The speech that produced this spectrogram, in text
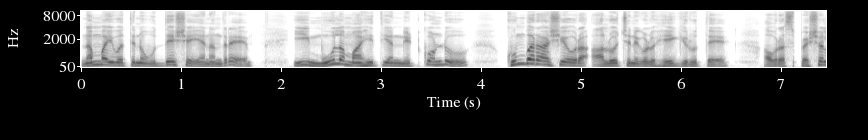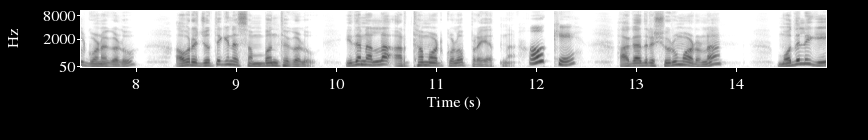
ನಮ್ಮ ಇವತ್ತಿನ ಉದ್ದೇಶ ಏನಂದ್ರೆ ಈ ಮೂಲ ಮಾಹಿತಿಯನ್ನಿಟ್ಕೊಂಡು ಕುಂಭರಾಶಿಯವರ ಆಲೋಚನೆಗಳು ಹೇಗಿರುತ್ತೆ ಅವರ ಸ್ಪೆಷಲ್ ಗುಣಗಳು ಅವರ ಜೊತೆಗಿನ ಸಂಬಂಧಗಳು ಇದನ್ನೆಲ್ಲ ಅರ್ಥ ಮಾಡ್ಕೊಳ್ಳೋ ಪ್ರಯತ್ನ. ಓಕೆ. ಹಾಗಾದ್ರೆ ಶುರು ಮಾಡೋಣ. ಮೊದಲಿಗೆ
